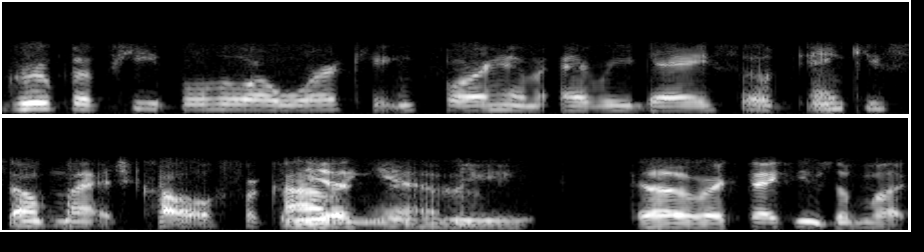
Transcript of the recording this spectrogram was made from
group of people who are working for him every day. So thank you so much, Cole, for calling yes, in. indeed. All right. Thank you so much.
